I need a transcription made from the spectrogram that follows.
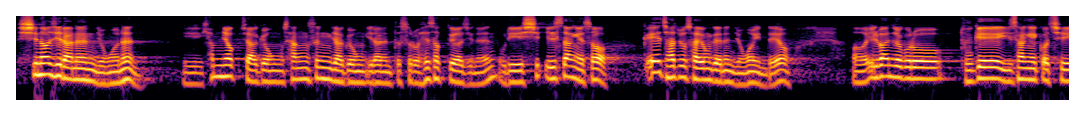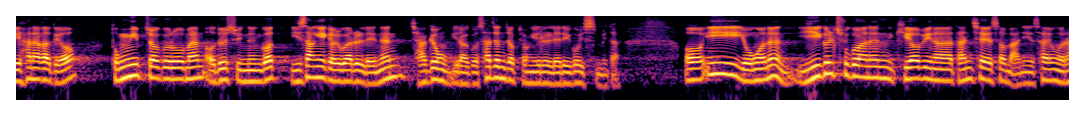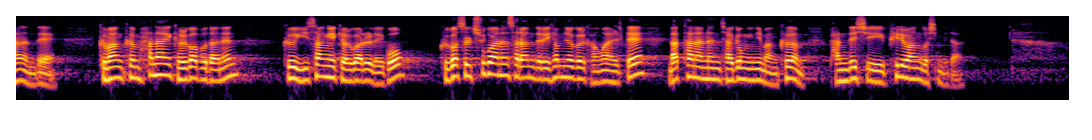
시너지라는 용어는 이 협력작용, 상승작용이라는 뜻으로 해석되어지는 우리 시- 일상에서 꽤 자주 사용되는 용어인데요. 어, 일반적으로 두 개 이상의 것이 하나가 되어 독립적으로만 얻을 수 있는 것 이상의 결과를 내는 작용이라고 사전적 정의를 내리고 있습니다. 어, 이 용어는 이익을 추구하는 기업이나 단체에서 많이 사용을 하는데 그만큼 하나의 결과보다는 그 이상의 결과를 내고 그것을 추구하는 사람들의 협력을 강화할 때 나타나는 작용이니만큼 반드시 필요한 것입니다.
